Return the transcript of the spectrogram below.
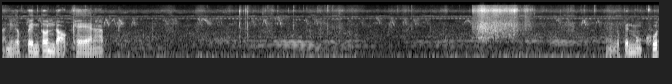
อันนี้ก็เป็นต้นดอกแครนะครับนี่ก็เป็นมงคุด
